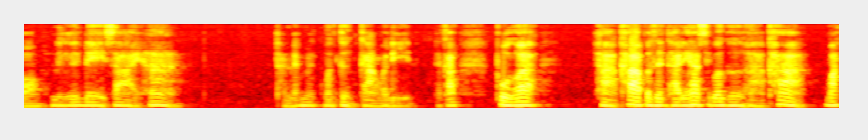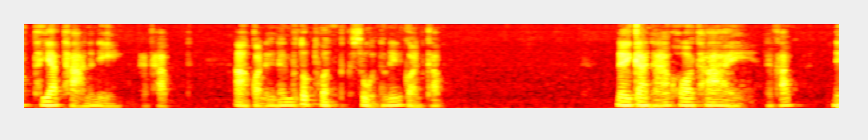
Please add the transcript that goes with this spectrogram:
2 หรือเดซาย5ทันนั้นมันกึ่งกลางพอดีนะครับพูดว่าหาค่าเปอร์เซ็นต์ทายที่ 50 ก็คือหาค่ามัธยฐานนั่นเองนะครับอ่าก่อนอื่นนั้นทบทวนสูตรตรงนี้ก่อนครับ ในการหาคอทายนะครับเด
